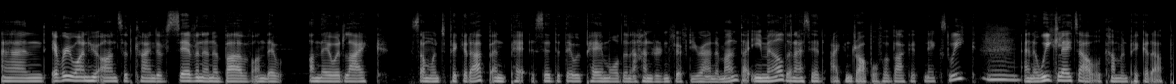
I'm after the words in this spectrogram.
And everyone who answered kind of seven and above on their on they would like someone to pick it up and pay, said that they would pay more than 150 rand a month. I emailed and I said I can drop off a bucket next week, mm. and a week later I will come and pick it up,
